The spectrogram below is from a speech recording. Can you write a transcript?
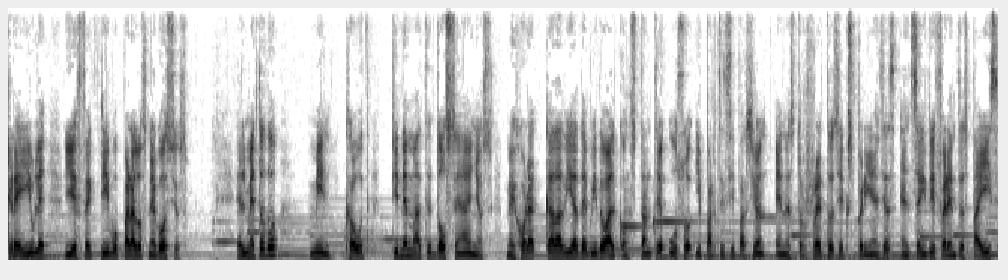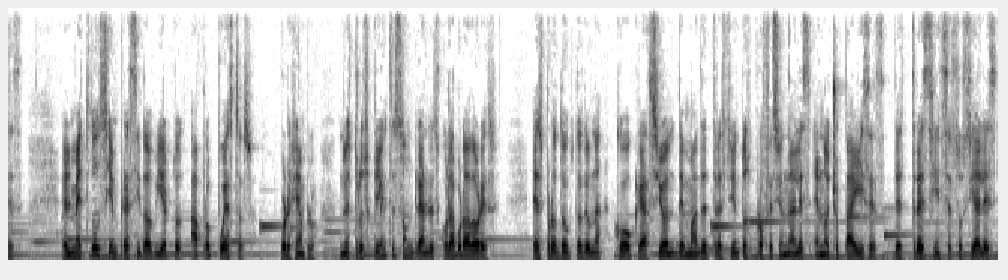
creíble y efectivo para los negocios. El método Min Code tiene más de 12 años, mejora cada día debido al constante uso y participación en nuestros retos y experiencias en seis diferentes países. El método siempre ha sido abierto a propuestas. Por ejemplo, nuestros clientes son grandes colaboradores. Es producto de una co-creación de más de 300 profesionales en 8 países, de 3 ciencias sociales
